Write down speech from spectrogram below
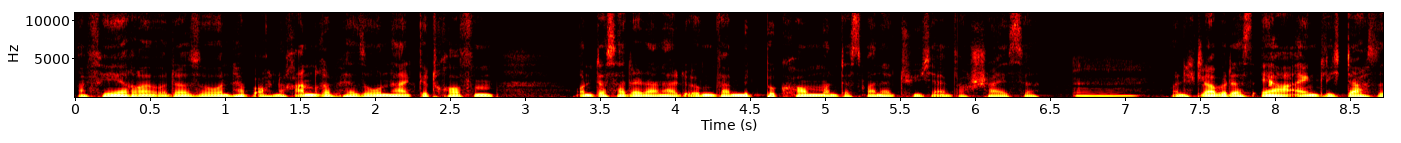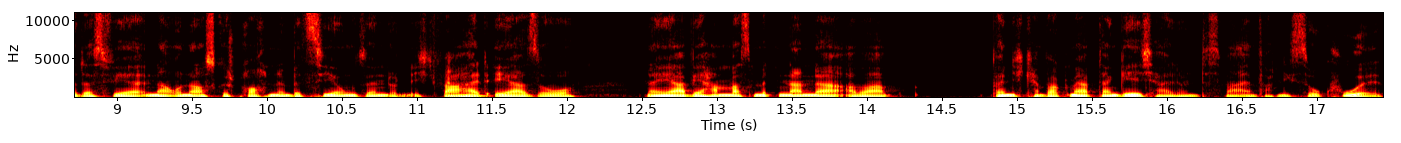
Affäre oder so und habe auch noch andere Personen halt getroffen. Und das hat er dann halt irgendwann mitbekommen und das war natürlich einfach scheiße. Und ich glaube, dass er eigentlich dachte, dass wir in einer unausgesprochenen Beziehung sind. Und ich war halt eher so, naja, wir haben was miteinander, aber wenn ich keinen Bock mehr habe, dann gehe ich halt. Und das war einfach nicht so cool.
